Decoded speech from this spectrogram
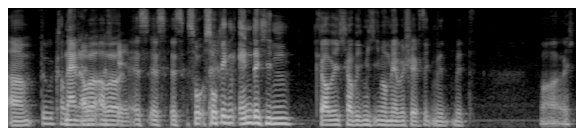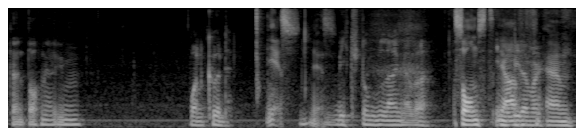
Ähm, Du bekommst Nein, aber, aber es, es, es, so, so gegen Ende hin, glaube ich, habe ich mich immer mehr beschäftigt mit, mit oh, ich könnte doch mehr üben. One could. Yes, yes. Nicht stundenlang, aber Sonst, Immer ja, wieder mal. ähm,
